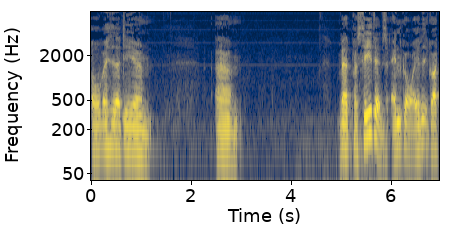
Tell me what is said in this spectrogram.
og hvad hedder det? Øh, øh, hvad præcedens angår, jeg ved godt,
